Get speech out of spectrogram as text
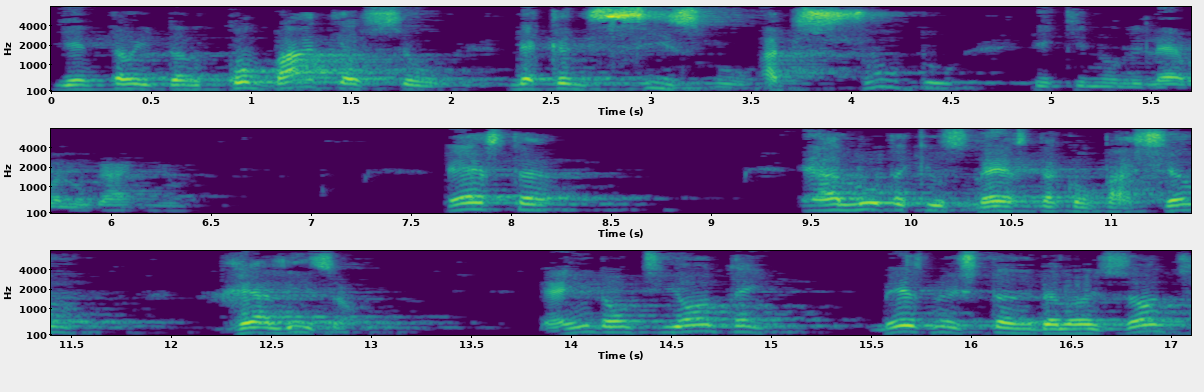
e então ir dando combate ao seu mecanicismo absurdo e que não lhe leva a lugar nenhum. Esta é a luta que os mestres da compaixão realizam. E ainda ontem, mesmo estando em Belo Horizonte,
